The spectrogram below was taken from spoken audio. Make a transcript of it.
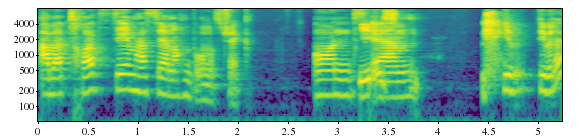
Aber trotzdem hast du ja noch einen Bonustrack. Und yes. ähm, wie, wie bitte?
